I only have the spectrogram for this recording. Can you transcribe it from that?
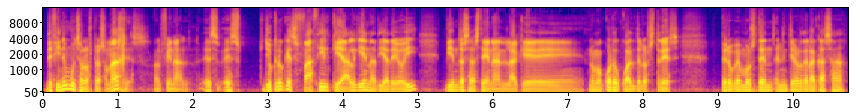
define mucho a los personajes al final. Es, es- yo creo que es fácil que alguien a día de hoy, viendo esa escena en la que no me acuerdo cuál de los tres, pero vemos de- en el interior de la casa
